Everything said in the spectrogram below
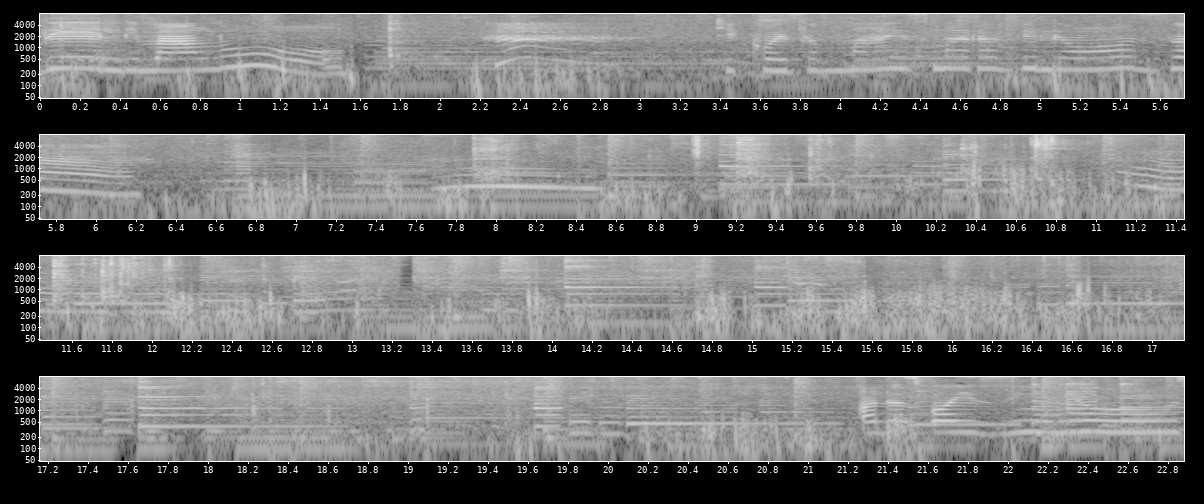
dele, Malu. Que coisa mais maravilhosa! Uh. Olha os boizinhos!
